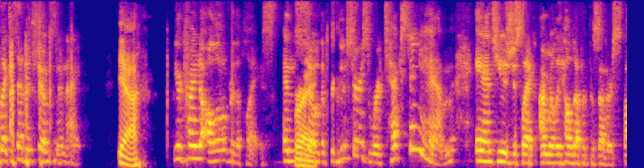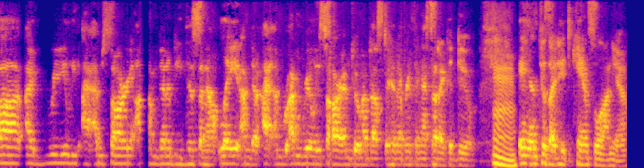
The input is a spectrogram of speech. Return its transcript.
like seven shows in a night. Yeah. You're kind of all over the place. And Right. so the producers were texting him, and he was just like, I'm really held up at this other spot. I really, I, I'm sorry. I'm going to be this amount late. I'm, gonna, I, I'm, I'm really sorry. I'm doing my best to hit everything I said I could do Mm. and because I'd hate to cancel on you.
